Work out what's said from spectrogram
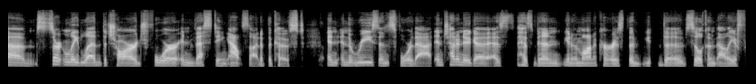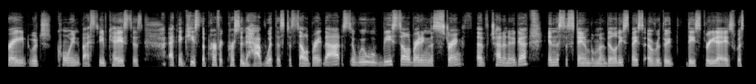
um, certainly led the charge for investing outside of the coast and, and the reasons for that. And Chattanooga, as has been, you know, moniker as the the Silicon Valley of freight, which coined by Steve Case, is I think he's the perfect person to have with us to celebrate that. So we will be celebrating the strength of Chattanooga in the sustainable mobility space over the, these three days with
